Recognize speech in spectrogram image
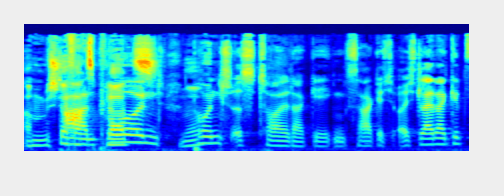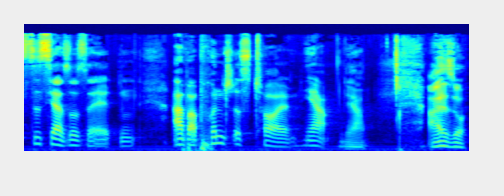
am Ah, Stephansplatz. Punsch. ne? Punsch ist toll dagegen, sage ich euch. Leider gibt's das ja so selten. Aber Punsch ist toll, ja. Ja. Also,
